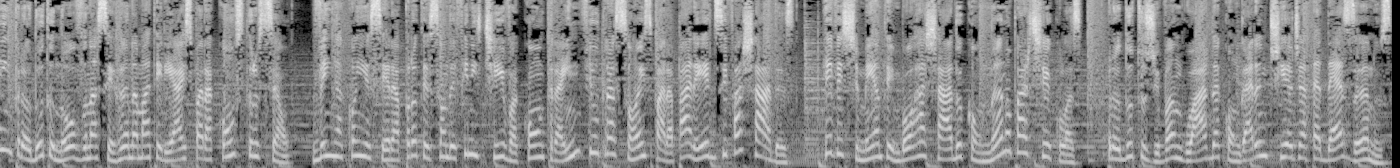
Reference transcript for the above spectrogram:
Tem produto novo na Serrana Materiais para Construção. Venha conhecer a proteção definitiva contra infiltrações para paredes e fachadas. Revestimento emborrachado com nanopartículas. Produtos de vanguarda com garantia de até 10 anos.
